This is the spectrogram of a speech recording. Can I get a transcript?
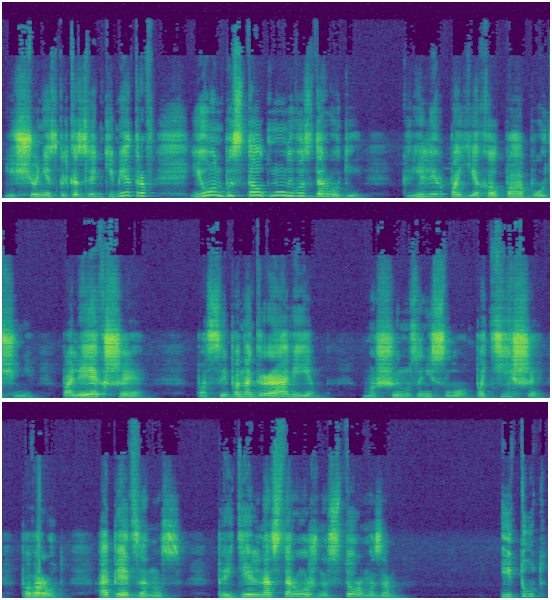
Еще несколько сантиметров, и он бы столкнул его с дороги. Квиллер поехал по обочине. Полегче, посыпано гравием. Машину занесло. Потише. Поворот. Опять занос. Предельно осторожно, с тормозом. И тут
